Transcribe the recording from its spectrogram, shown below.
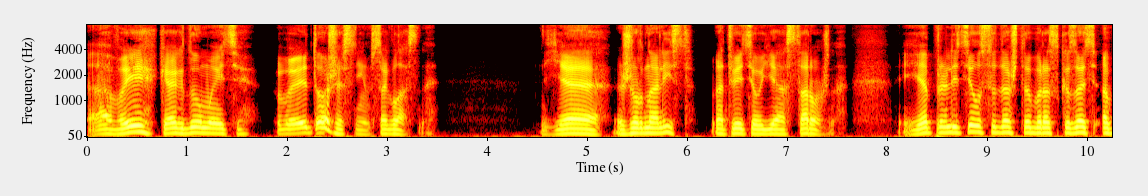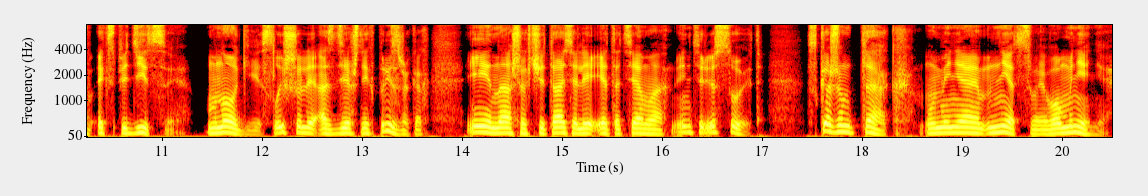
А вы как думаете? Вы тоже с ним согласны? «Я журналист», — ответил я осторожно. «Я прилетел сюда, чтобы рассказать об экспедиции. Многие слышали о здешних призраках, и наших читателей эта тема интересует. Скажем так, у меня нет своего мнения.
